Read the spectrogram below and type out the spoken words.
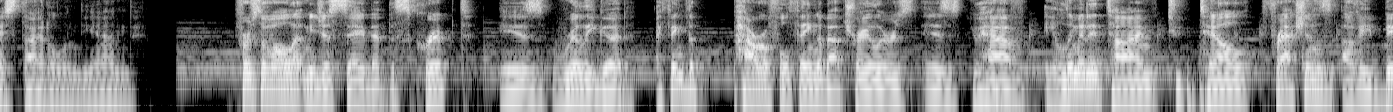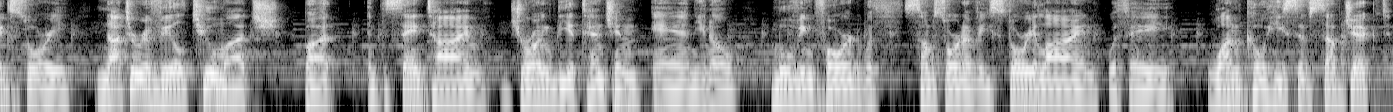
Nice title in the end. First of all, let me just say that the script is really good. I think the powerful thing about trailers is you have a limited time to tell fractions of a big story, not to reveal too much, but at the same time drawing the attention and, you know, moving forward with some sort of a storyline, with a one cohesive subject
